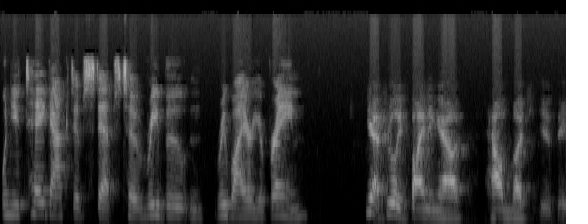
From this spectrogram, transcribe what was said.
when you take active steps to reboot and rewire your brain. Yeah, it's really finding out how much is a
